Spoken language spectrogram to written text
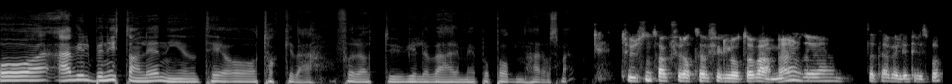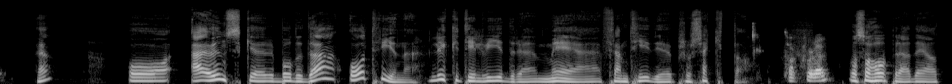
Og jeg vil benytte anledningen til å takke deg for at du ville være med på podden her hos meg. Tusen takk for at jeg fikk lov til å være med. Det, dette er jeg veldig pris på. Ja. Og jeg ønsker både deg og Trine lykke til videre med fremtidige prosjekter. Takk for det. Og så håper jeg det at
